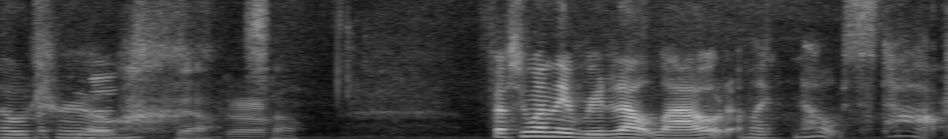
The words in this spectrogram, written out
so true. Yeah. Yeah. So Especially when they read it out loud. I'm like, no, stop.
